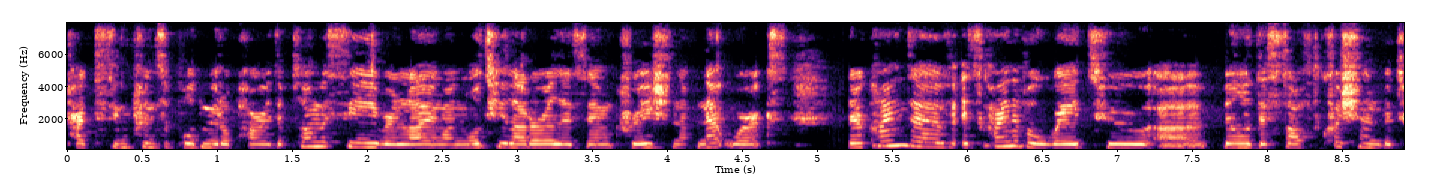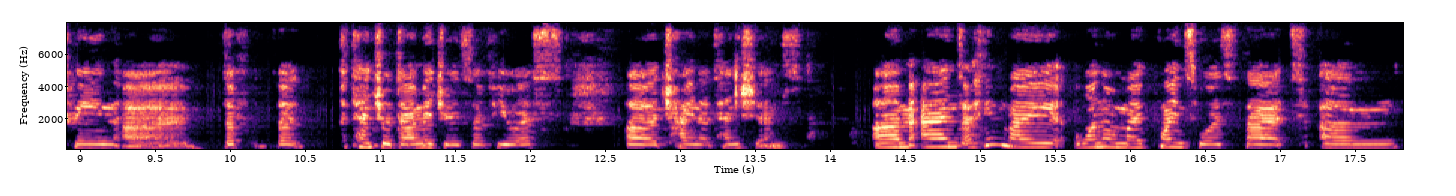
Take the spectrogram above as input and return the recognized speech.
practicing principled middle power diplomacy, relying on multilateralism, creation of networks, they're kind of it's kind of a way to uh, build a soft cushion between uh, the, the, potential damages of U.S. Uh, China tensions. Um, and I think my one of my points was that um,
